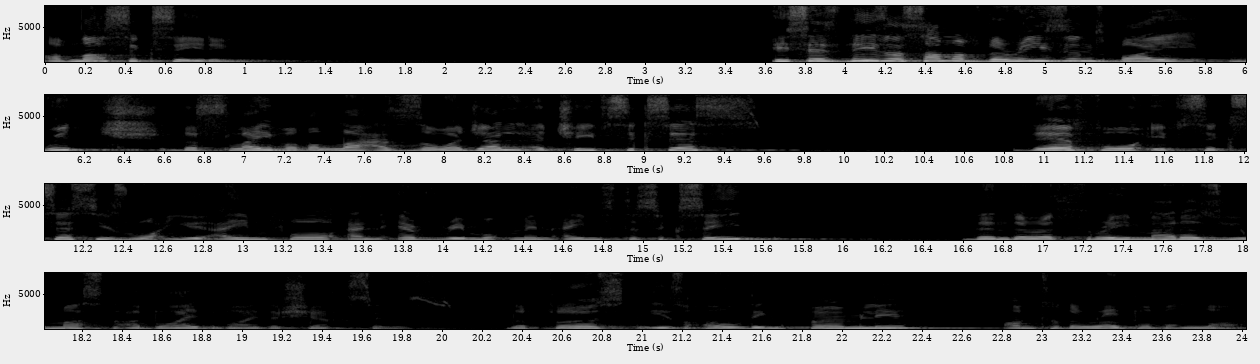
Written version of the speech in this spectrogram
of not succeeding. He says these are some of the reasons by which the slave of Allah Azza wa Jal achieves success. Therefore, if success is what you aim for and every mu'min aims to succeed, then there are three matters you must abide by, the Sheikh says. The first is holding firmly onto the rope of Allah.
